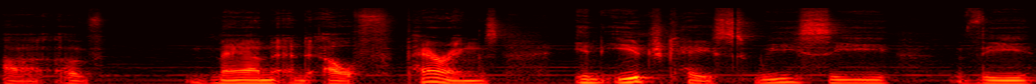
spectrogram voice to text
uh, of man and elf pairings. In each case, we see the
